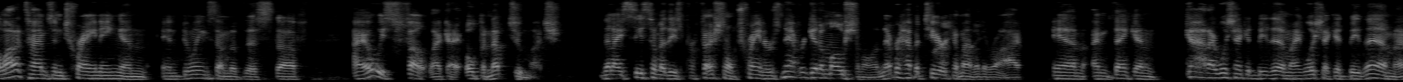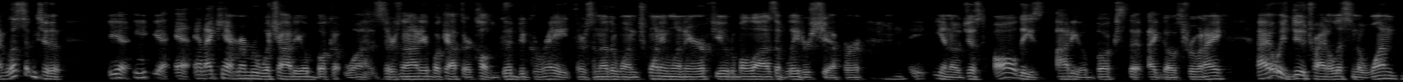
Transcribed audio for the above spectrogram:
A lot of times in training and, and doing some of this stuff, I always felt like I opened up too much. Then I see some of these professional trainers never get emotional and never have a tear come out of their eye. And I'm thinking, God, I wish I could be them. I wish I could be them. I've listened to yeah, yeah, and I can't remember which audiobook it was. There's an audiobook out there called Good to Great. There's another one, 21 Irrefutable Laws of Leadership, or mm-hmm. you know, just all these audiobooks that I go through. And I I always do try to listen to one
